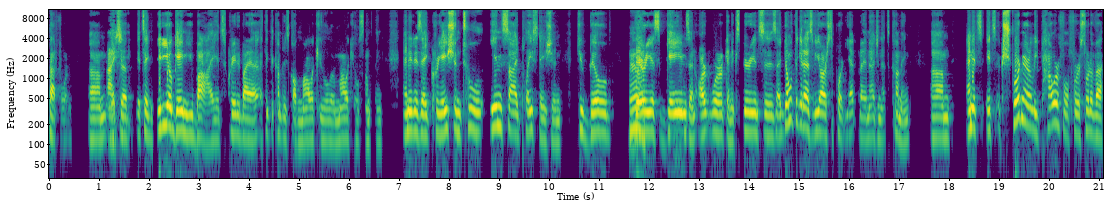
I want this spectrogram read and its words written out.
platform. Um, it's see. a it's a video game you buy. It's created by a, I think the company's called Molecule or Molecule something, and it is a creation tool inside PlayStation to build various games and artwork and experiences. I don't think it has VR support yet, but I imagine that's coming. Um, and it's it's extraordinarily powerful for a sort of a,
